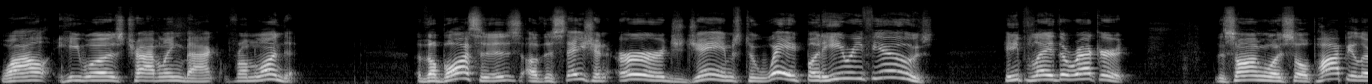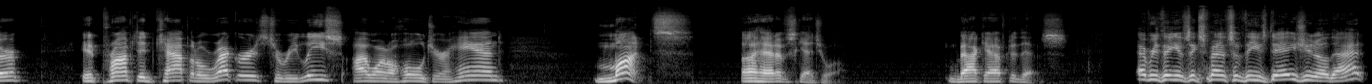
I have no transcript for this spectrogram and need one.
while he was traveling back from London. The bosses of the station urged James to wait, but he refused. He played the record. The song was so popular, it prompted Capitol Records to release I Want to Hold Your Hand months ahead of schedule. Back after this. Everything is expensive these days, you know that.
